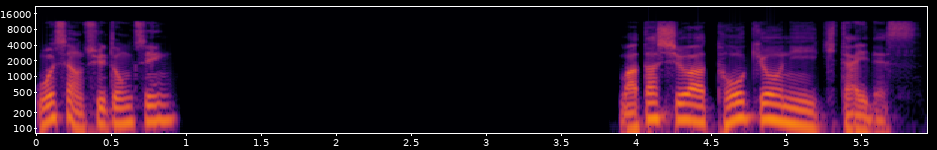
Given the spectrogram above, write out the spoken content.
我想去东京。私は東京に行きたいです。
